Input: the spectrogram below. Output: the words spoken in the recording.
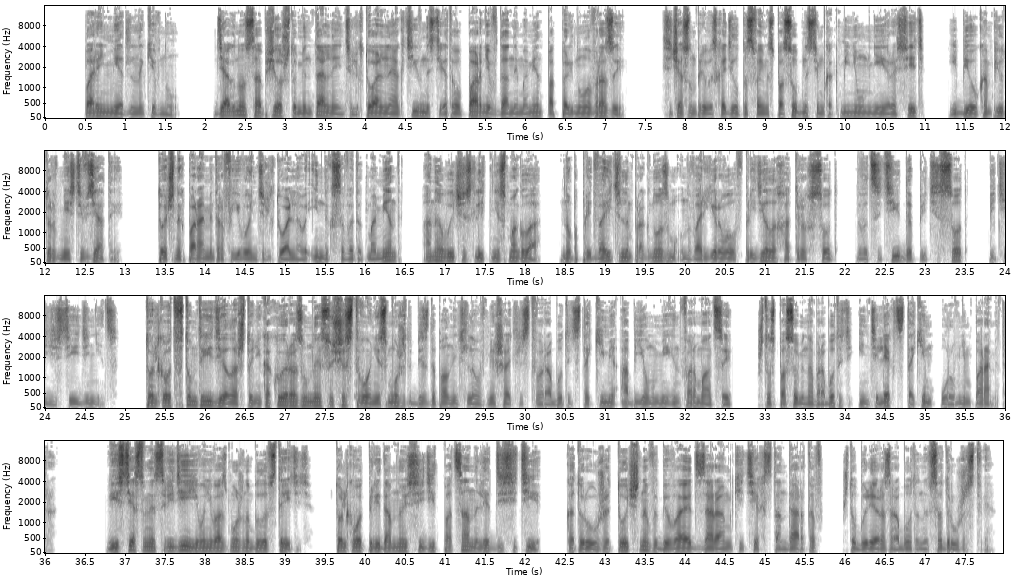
Парень медленно кивнул. Диагноз сообщил, что ментальная и интеллектуальная активность этого парня в данный момент подпрыгнула в разы. Сейчас он превосходил по своим способностям как минимум нейросеть и биокомпьютер вместе взятые. Точных параметров его интеллектуального индекса в этот момент она вычислить не смогла, но по предварительным прогнозам он варьировал в пределах от 320 до 550 единиц. Только вот в том-то и дело, что никакое разумное существо не сможет без дополнительного вмешательства работать с такими объемами информации, что способен обработать интеллект с таким уровнем параметра. В естественной среде его невозможно было встретить. Только вот передо мной сидит пацан лет десяти, который уже точно выбивает за рамки тех стандартов, что были разработаны в Содружестве.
